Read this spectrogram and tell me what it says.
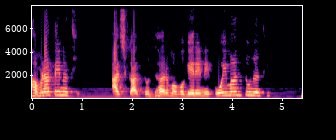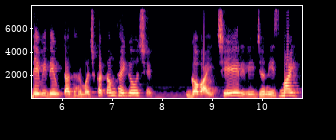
હમણાં તે નથી. આજકાલ તો ધર્મ વગેરેને કોઈ માનતું નથી. દેવી દેવતા ધર્મ જ ખતમ થઈ ગયો છે. ગવાય છે રિલીજન ઇઝ માઇટ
